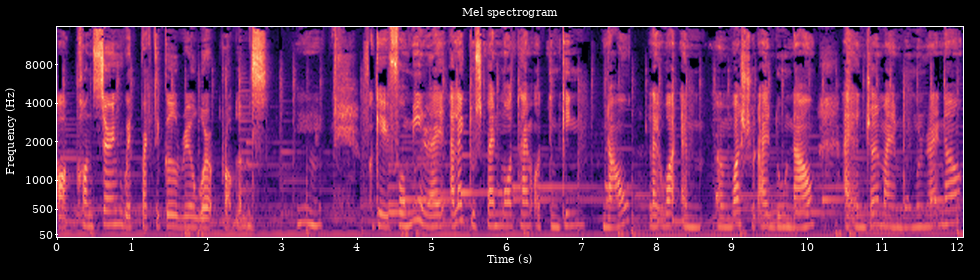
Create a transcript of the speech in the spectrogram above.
are concerned with practical real world problems. Hmm. Okay, for me, right, I like to spend more time on thinking now, like what am, um, what should I do now? I enjoy my moment right now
